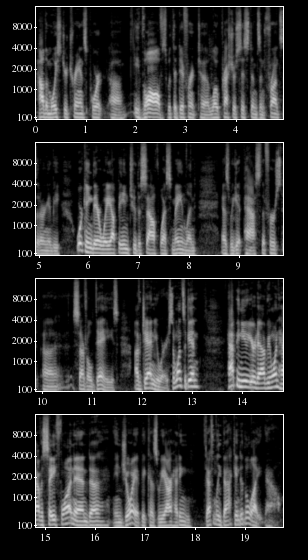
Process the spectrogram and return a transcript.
how the moisture transport uh, evolves with the different uh, low pressure systems and fronts that are going to be working their way up into the southwest mainland as we get past the first uh, several days of January. So once again, Happy New Year to everyone. Have a safe one and uh, enjoy it because we are heading definitely back into the light now.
